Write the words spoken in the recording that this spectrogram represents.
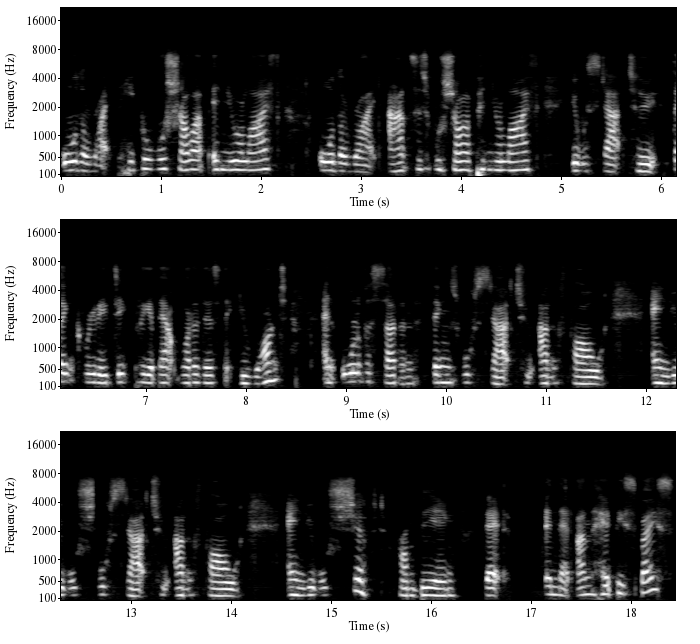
all the right people will show up in your life all the right answers will show up in your life. You will start to think really deeply about what it is that you want, and all of a sudden, things will start to unfold, and you will, will start to unfold, and you will shift from being that in that unhappy space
